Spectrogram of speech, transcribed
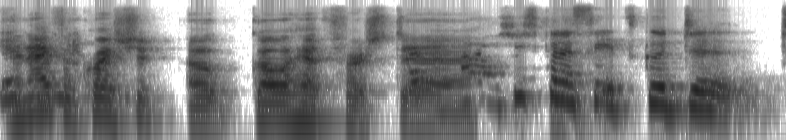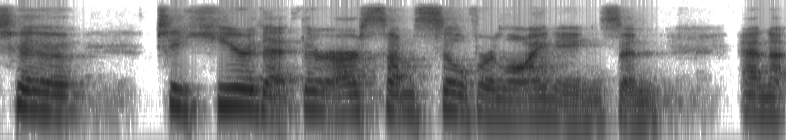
And I have a question. Oh, go ahead first. Uh... I was just going to say it's good to to to hear that there are some silver linings, and and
